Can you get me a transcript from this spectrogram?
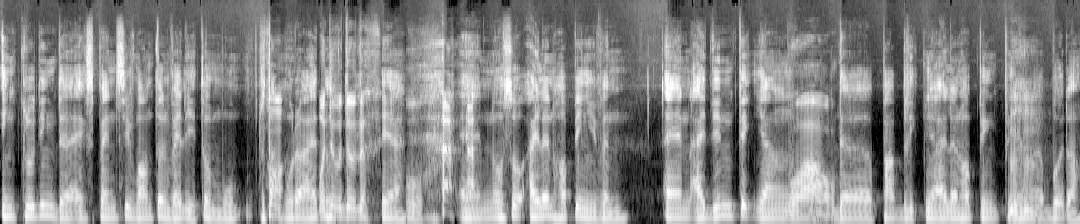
including the expensive mountain valley itu mu, tu Oh, tak murah eh, tu. betul, betul, betul. yeah Oh. and also island hopping even and I didn't take yang Wow. the public punya island hopping punya boat tau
